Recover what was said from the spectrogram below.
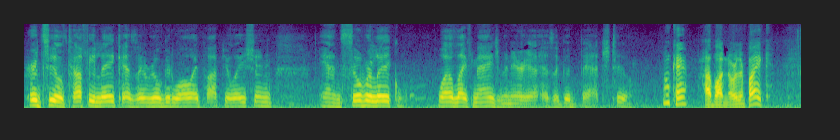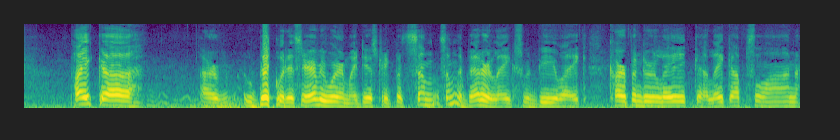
Herdsfield Tuffy Lake has a real good walleye population, and Silver Lake Wildlife Management Area has a good batch too. Okay, how about northern pike? Pike uh, are ubiquitous; they're everywhere in my district. But some some of the better lakes would be like Carpenter Lake, uh, Lake Upsilon,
